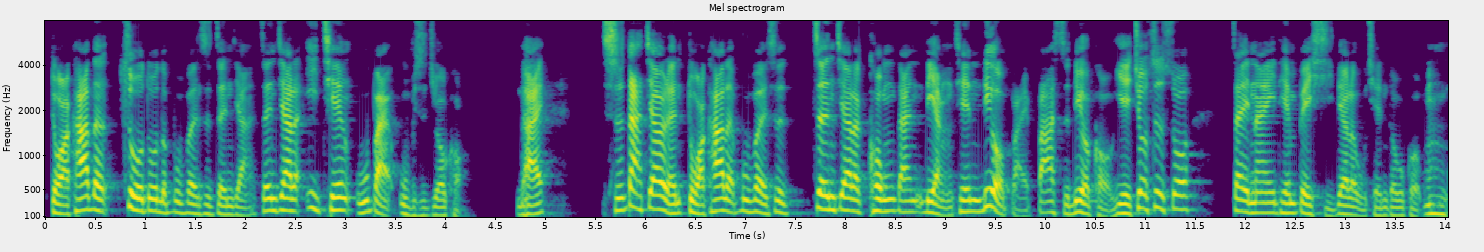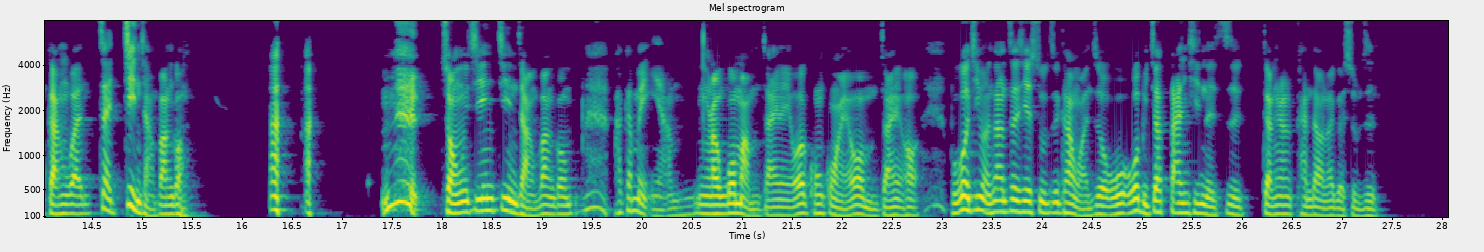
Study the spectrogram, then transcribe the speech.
短卡的做多的部分是增加，增加了一千五百五十九口。来，十大交易人短卡的部分是增加了空单两千六百八十六口，也就是说，在那一天被洗掉了五千多口。嗯，刚完再进场放空。哈哈，重新进场办公，啊，根本赢啊！我嘛唔知呢，我讲讲我唔知哈。不过基本上这些数字看完之后，我我比较担心的是刚刚看到那个数字？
